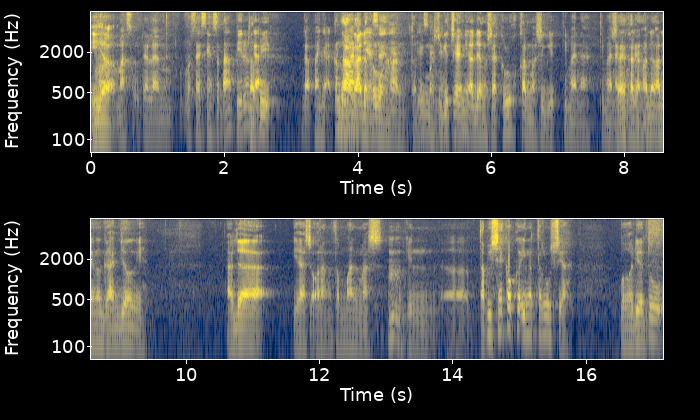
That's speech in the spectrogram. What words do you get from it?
Iya. eh, masuk dalam proses yang stabil. Tapi- nggak, banyak keluhan nggak ada biasanya. keluhan. Tapi Mas Biasanya. Sigit saya ini ada yang saya keluhkan Mas Sigit. Gimana? Gimana? Saya kadang-kadang ada yang ngeganjel nih. Ada ya seorang teman Mas, mungkin eh, tapi saya kok keinget terus ya bahwa dia tuh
